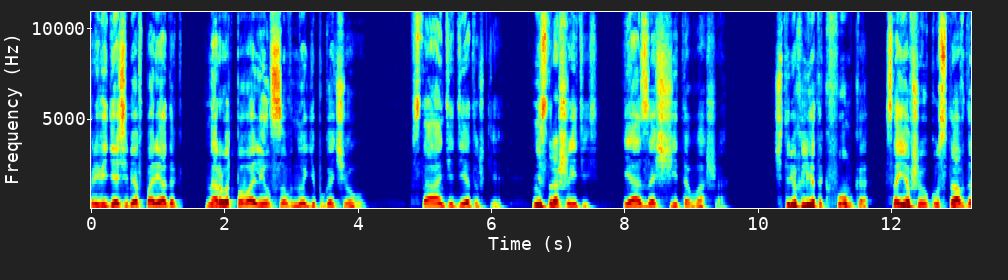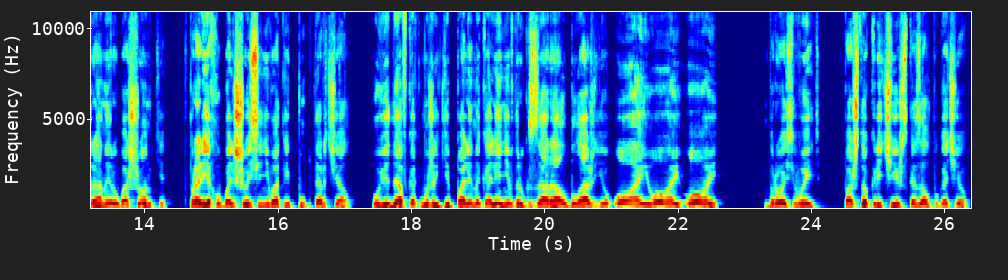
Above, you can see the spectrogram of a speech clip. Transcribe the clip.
Приведя себя в порядок, народ повалился в ноги Пугачеву. Встаньте, детушки, не страшитесь, я защита ваша. Четырехлеток Фомка, стоявший у куста в драной рубашонке, в прореху большой синеватый пуп торчал, увидав, как мужики пали на колени, вдруг заорал блажью «Ой, ой, ой!» «Брось выть! По что кричишь?» — сказал Пугачев.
